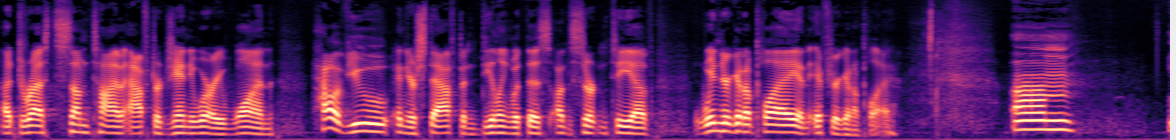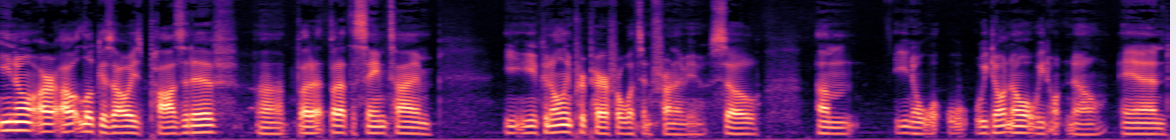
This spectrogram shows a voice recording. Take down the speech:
addressed sometime after January 1. How have you and your staff been dealing with this uncertainty of when you're going to play and if you're going to play? Um, you know, our outlook is always positive, uh, but but at the same time, you, you, can only prepare for what's in front of you. So, um, you know, w- we don't know what we don't know, and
